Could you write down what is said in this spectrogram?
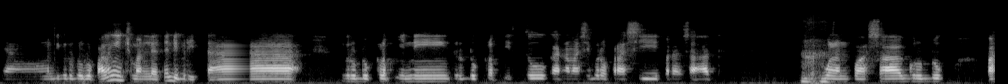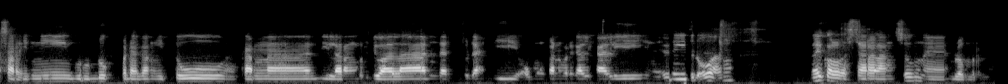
yang di geruduk paling cuma lihatnya di berita geruduk klub ini geruduk klub itu karena masih beroperasi pada saat bulan puasa geruduk pasar ini geruduk pedagang itu karena dilarang berjualan dan sudah diomongkan berkali-kali ya udah itu doang tapi kalau secara langsung nah belum pernah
